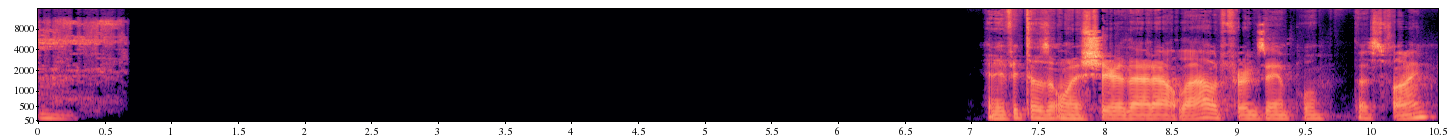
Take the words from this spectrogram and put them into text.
Mm. And if it doesn't want to share that out loud, for example, that's fine.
